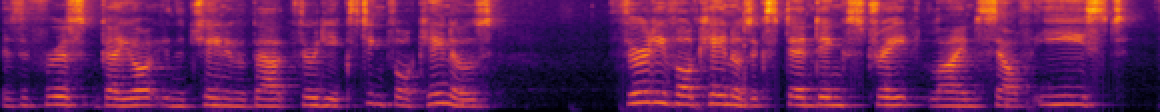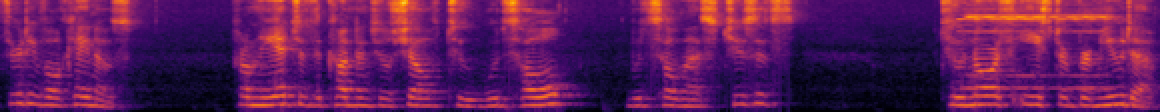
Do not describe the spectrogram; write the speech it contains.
is the first guyot in the chain of about 30 extinct volcanoes, 30 volcanoes extending straight line southeast, 30 volcanoes from the edge of the continental shelf to Woods Hole, Woods Hole, Massachusetts, to northeast of Bermuda.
